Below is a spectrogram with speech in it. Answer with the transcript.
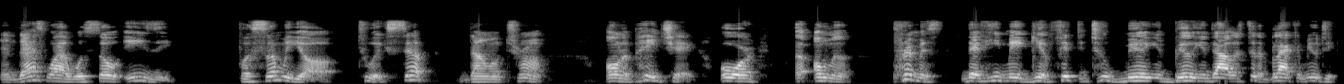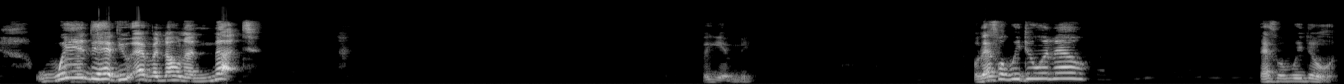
And that's why it was so easy for some of y'all to accept Donald Trump on a paycheck or uh, on a premise that he may give 52 million billion dollars to the black community. When have you ever known a nut? Forgive me. Well, that's what we're doing now. That's what we're doing.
